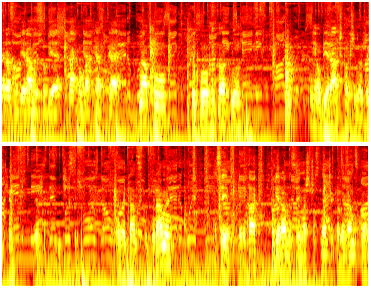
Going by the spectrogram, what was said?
Teraz obieramy sobie taką marchewkę na pół, żeby było wygodniej. I obieraczką czy nożykiem. Sobie. Elegancko obieramy. Ja sobie je pokroję tak. Pobieramy sobie nasz czosneczek elegancko.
